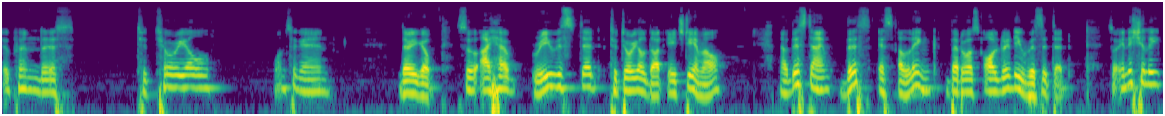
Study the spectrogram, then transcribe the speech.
open this tutorial once again there you go so I have revisited tutorial.html now this time, this is a link that was already visited. So initially,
